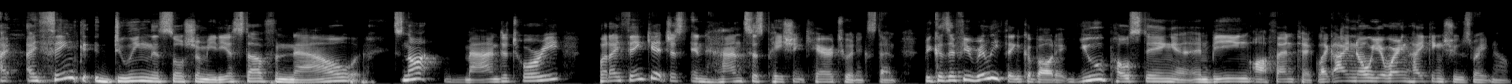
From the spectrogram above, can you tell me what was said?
I, I think doing this social media stuff now, it's not mandatory, but I think it just enhances patient care to an extent. Because if you really think about it, you posting and being authentic, like I know you're wearing hiking shoes right now.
